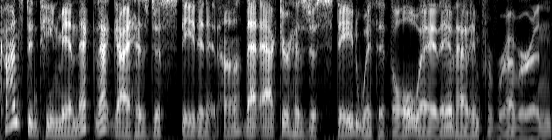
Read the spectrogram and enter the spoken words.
Constantine, man, that that guy has just stayed in it, huh? That actor has just stayed with it the whole way. They have had him for forever, and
